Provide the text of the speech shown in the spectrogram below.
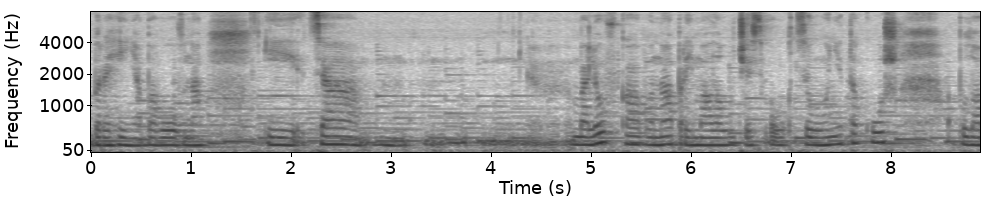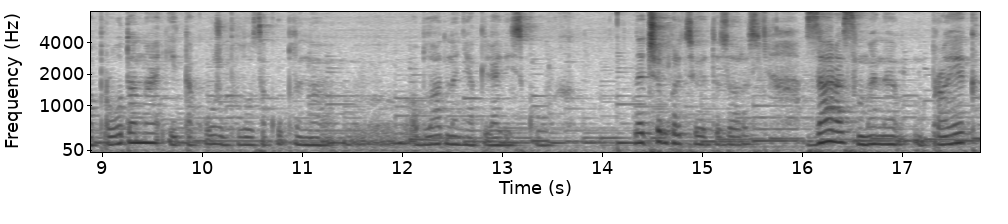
берегиня бавовна. І ця е, мальовка вона приймала участь в аукціоні також, була продана і також було закуплено е, обладнання для військових. Над чим працюєте зараз? Зараз в мене проєкт,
